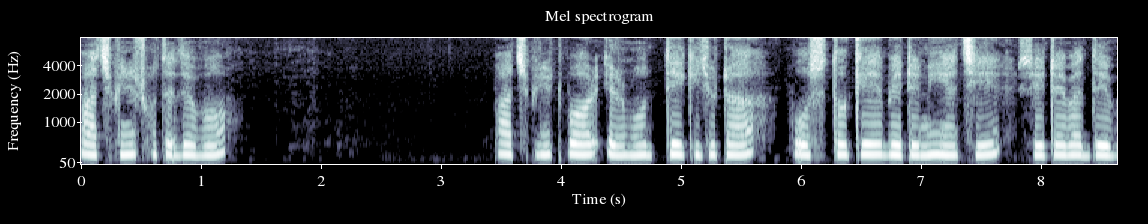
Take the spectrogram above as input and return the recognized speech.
পাঁচ মিনিট হতে দেব। পাঁচ মিনিট পর এর মধ্যে কিছুটা পোস্তকে বেটে নিয়েছি, সেটা এবার দেব।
